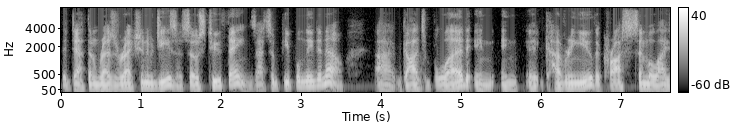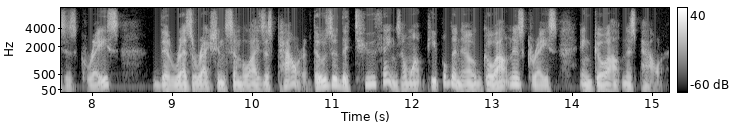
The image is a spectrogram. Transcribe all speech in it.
the death and resurrection of Jesus. Those two things. That's what people need to know. Uh, God's blood in, in in covering you. The cross symbolizes grace. The resurrection symbolizes power. Those are the two things I want people to know. Go out in His grace and go out in His power,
